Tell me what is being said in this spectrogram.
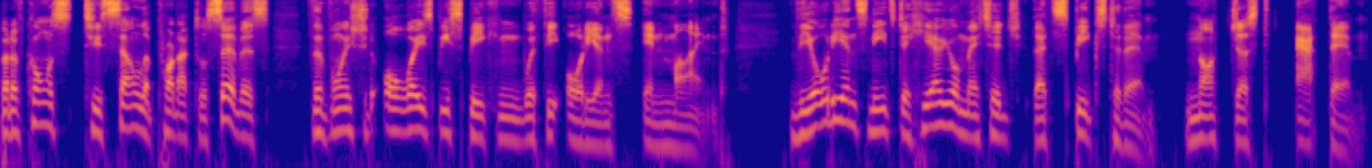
But of course, to sell the product or service, the voice should always be speaking with the audience in mind. The audience needs to hear your message that speaks to them, not just at them.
